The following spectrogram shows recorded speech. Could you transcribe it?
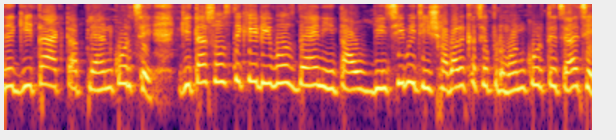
যে গীতা একটা প্ল্যান করছে। গীতা স্বস্তিককে ডিভোর্স দেয়নি, তাও মিছি মিছি সবার কাছে প্রমাণ করতে চাইছে।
